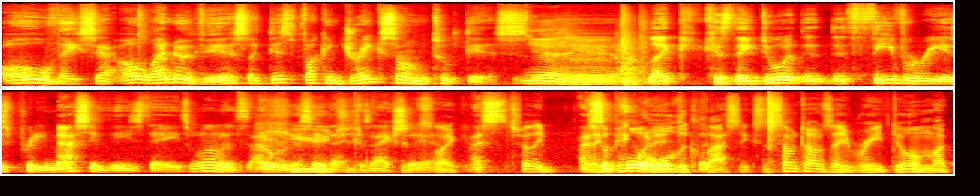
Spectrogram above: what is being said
oh, they said, oh, I know this. Like this fucking Drake song took this. Yeah, yeah, yeah. Like, because they do it, the, the thievery is pretty massive these days. Well, I don't, I don't want to say that because actually, it's like I, s- it's really I they support pick all it, the classics, and sometimes they redo them. Like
